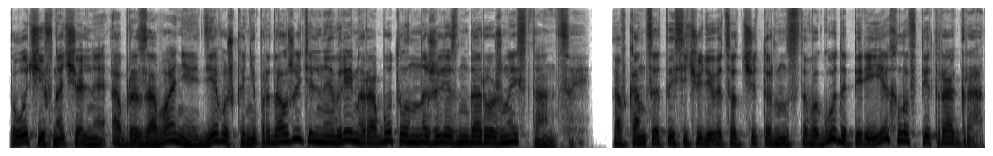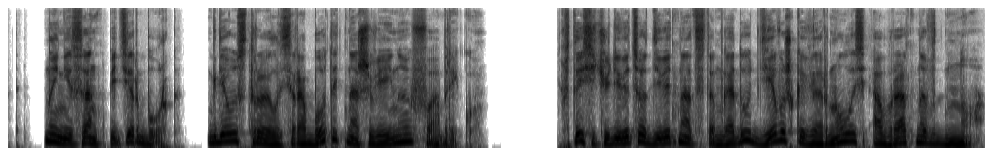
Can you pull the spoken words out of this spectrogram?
Получив начальное образование, девушка непродолжительное время работала на железнодорожной станции, а в конце 1914 года переехала в Петроград, ныне Санкт-Петербург, где устроилась работать на швейную фабрику. В 1919 году девушка вернулась обратно в дно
